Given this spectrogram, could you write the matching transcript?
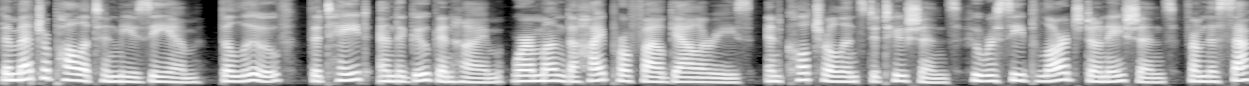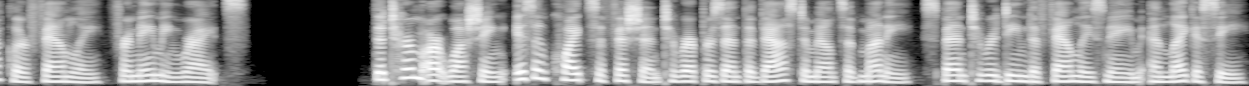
The Metropolitan Museum, the Louvre, the Tate, and the Guggenheim were among the high profile galleries and cultural institutions who received large donations from the Sackler family for naming rights. The term art washing isn't quite sufficient to represent the vast amounts of money spent to redeem the family's name and legacy.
